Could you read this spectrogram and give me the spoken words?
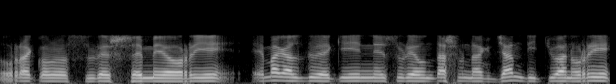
horrako zure seme horri emagalduekin zure ondasunak jan dituan horri,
